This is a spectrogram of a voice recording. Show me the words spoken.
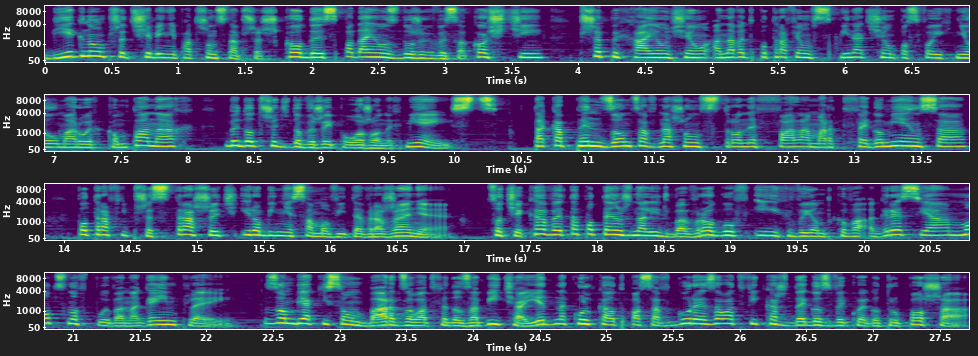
biegną przed siebie nie patrząc na przeszkody, spadają z dużych wysokości, przepychają się, a nawet potrafią wspinać się po swoich nieumarłych kompanach, by dotrzeć do wyżej położonych miejsc. Taka pędząca w naszą stronę fala martwego mięsa potrafi przestraszyć i robi niesamowite wrażenie. Co ciekawe, ta potężna liczba wrogów i ich wyjątkowa agresja mocno wpływa na gameplay. Zombiaki są bardzo łatwe do zabicia, jedna kulka od pasa w górę załatwi każdego zwykłego truposza.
